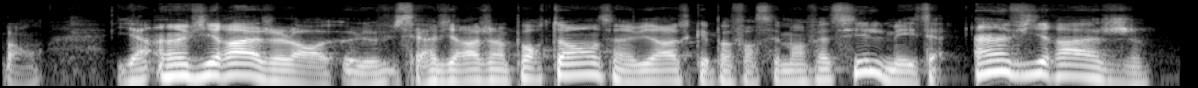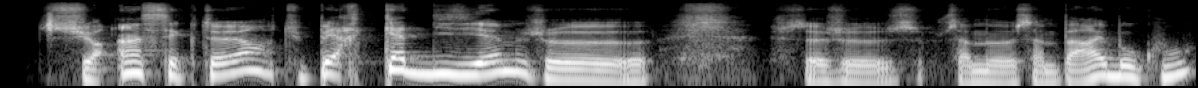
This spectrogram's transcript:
bon, il y a un virage, alors c'est un virage important, c'est un virage qui est pas forcément facile, mais c'est un virage sur un secteur, tu perds 4 dixièmes, je, ça, je- ça me, ça me paraît beaucoup.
